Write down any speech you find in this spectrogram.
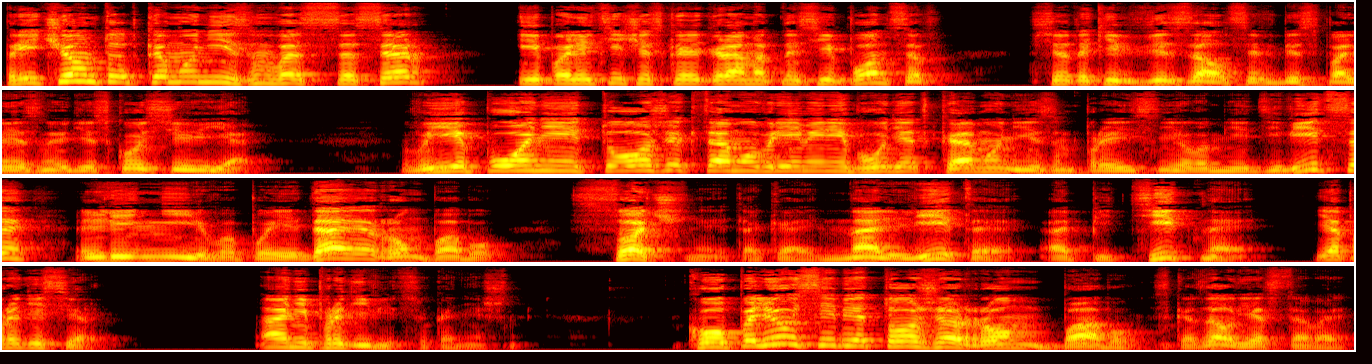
Причем тут коммунизм в СССР и политическая грамотность японцев все-таки ввязался в бесполезную дискуссию я. В Японии тоже к тому времени будет коммунизм, прояснила мне девица, лениво поедая ромбабу. Сочная такая, налитая, аппетитная. Я про десерт. А не про девицу, конечно. «Куплю себе тоже ромбабу», — сказал я, вставая.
